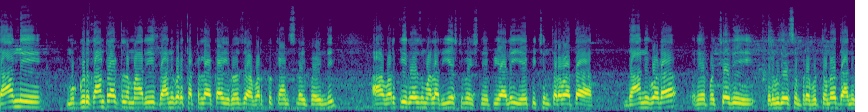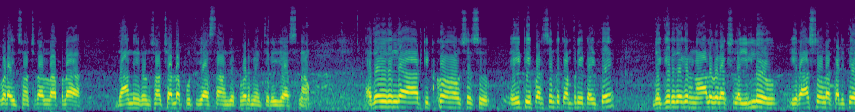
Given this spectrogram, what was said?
దాన్ని ముగ్గురు కాంట్రాక్టులు మారి దాన్ని కూడా కట్టలేక ఈరోజు ఆ వర్క్ క్యాన్సిల్ అయిపోయింది. ఆ వర్క్ ఈరోజు మళ్ళీ రీఎస్టిమేషన్ వేపించాలి వేపించిన తర్వాత దాన్ని కూడా రేపు వచ్చేది తెలుగుదేశం ప్రభుత్వంలో దాన్ని కూడా ఐదు సంవత్సరాల లోపల దాన్ని రెండు సంవత్సరాల్లో పూర్తి చేస్తామని చెప్పి కూడా మేము తెలియజేస్తున్నాం. అదేవిధంగా TIDCO houses eighty percent complete అయితే దగ్గర దగ్గర నాలుగు లక్షల ఇల్లు ఈ రాష్ట్రంలో కడితే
